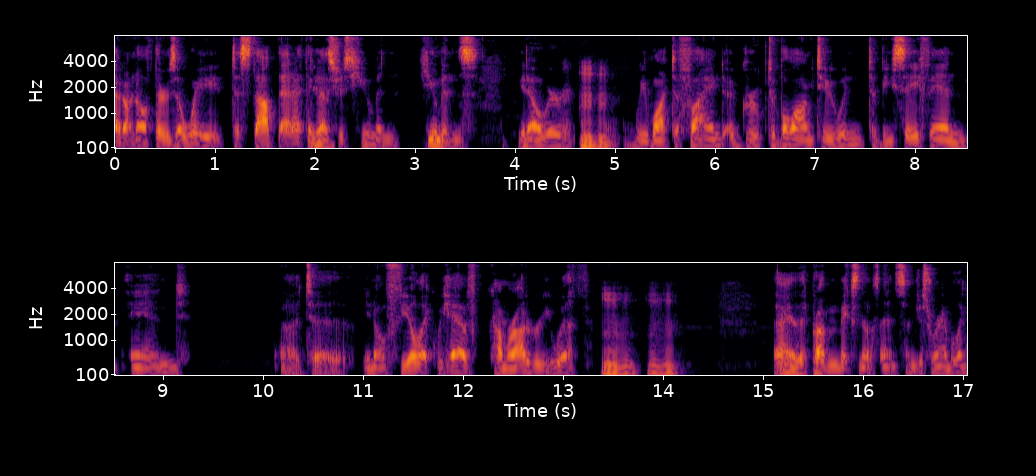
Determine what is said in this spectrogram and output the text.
i don't know if there's a way to stop that i think yeah. that's just human humans you know we're mm-hmm. we want to find a group to belong to and to be safe in and uh, to you know feel like we have camaraderie with mm-hmm. Mm-hmm. Uh, that probably makes no sense. I'm just rambling.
